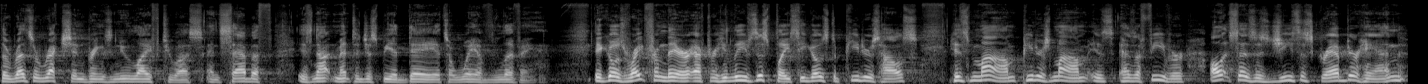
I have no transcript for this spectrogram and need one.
The resurrection brings new life to us, and Sabbath is not meant to just be a day, it's a way of living. It goes right from there. After he leaves this place, he goes to Peter's house. His mom, Peter's mom, is, has a fever. All it says is Jesus grabbed her hand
